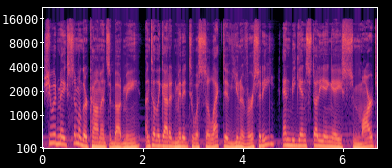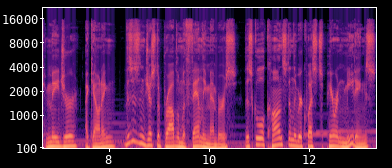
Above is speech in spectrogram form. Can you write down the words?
She would make similar comments about me until I got admitted to a selective university and began studying a SMART major, accounting. This isn't just a problem with family members, the school constantly requests parent meetings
